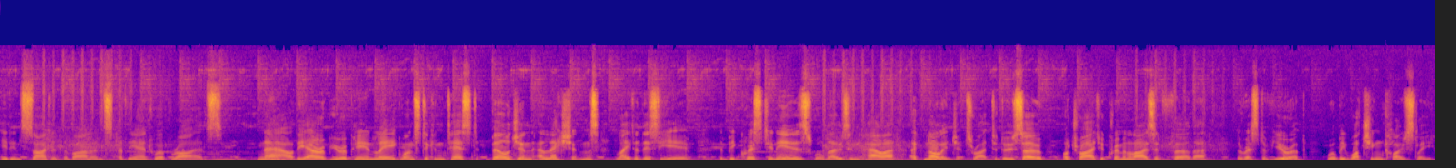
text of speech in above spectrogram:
he'd incited the violence of the Antwerp riots. Now, the Arab European League wants to contest Belgian elections later this year. The big question is, will those in power acknowledge its right to do so or try to criminalise it further? The rest of Europe will be watching closely.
